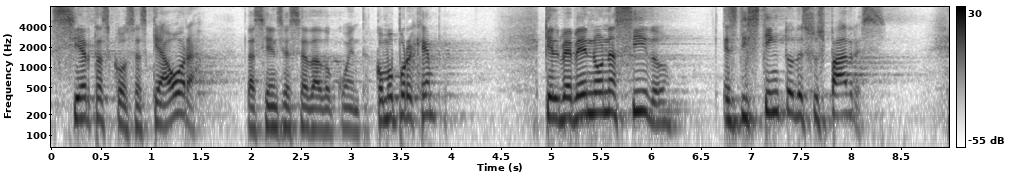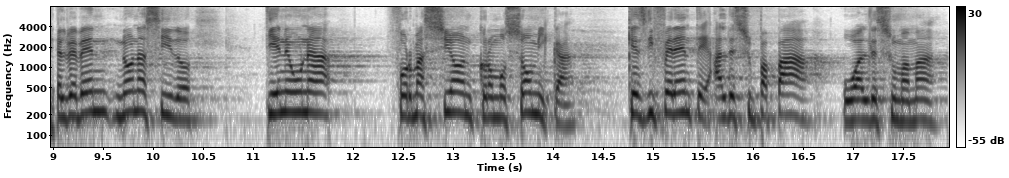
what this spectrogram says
ciertas cosas que ahora la ciencia se ha dado cuenta. Como por ejemplo, que el bebé no nacido es distinto de sus padres. El bebé no nacido tiene una formación cromosómica que es diferente al de su papá o al de su mamá.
